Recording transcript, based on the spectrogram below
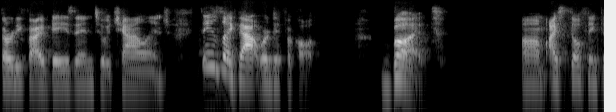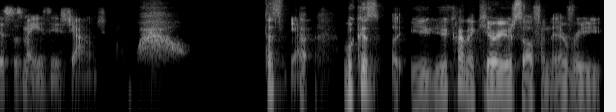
35 days into a challenge. Things like that were difficult, but um, I still think this was my easiest challenge. Wow. That's yeah. Uh, because like, you you kind of carry yourself in every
